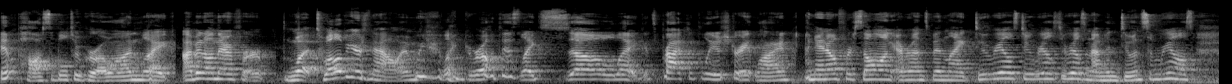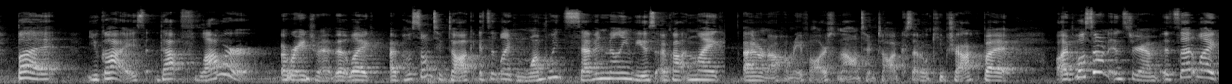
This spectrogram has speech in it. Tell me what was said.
impossible to grow on. Like I've been on there for what 12 years now and we like growth is like so like it's practically a straight line. And I know for so long everyone's been like do reels, do reels, do reels and I've been doing some reels. But you guys, that flower arrangement that like I post on TikTok. It's at like 1.7 million views. I've gotten like, I don't know how many followers from that on TikTok because I don't keep track, but I posted on Instagram. It's at like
